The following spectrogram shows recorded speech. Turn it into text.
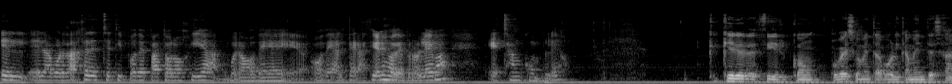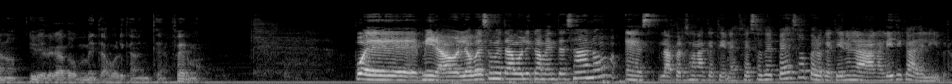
el, el abordaje de este tipo de patologías, bueno, o de, o de alteraciones o de problemas es tan complejo. ¿Qué quiere decir con obeso metabólicamente sano y delgado metabólicamente enfermo? Pues mira, el obeso metabólicamente sano es la persona que tiene exceso de peso, pero que tiene la analítica de libro.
